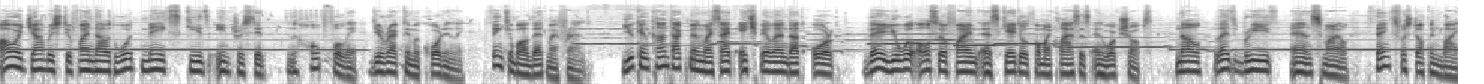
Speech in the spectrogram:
Our job is to find out what makes kids interested and hopefully direct them accordingly. Think about that, my friend. You can contact me on my site hpln.org. There you will also find a schedule for my classes and workshops. Now, let's breathe and smile. Thanks for stopping by.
